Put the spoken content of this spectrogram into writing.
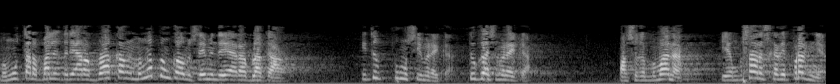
memutar balik dari arah belakang mengepung kaum muslimin dari arah belakang. Itu fungsi mereka, tugas mereka. Pasukan pemanah yang besar sekali perannya.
